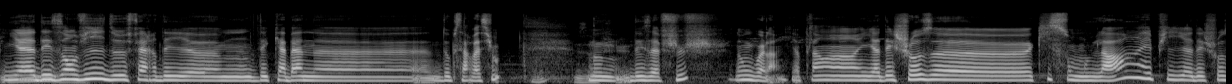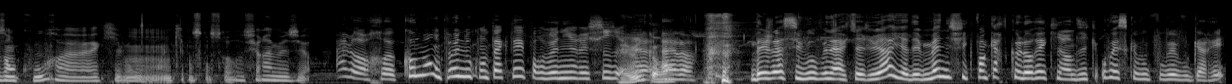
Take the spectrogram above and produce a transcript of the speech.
Il, y a des envies de faire des, des cabanes d'observation. Des affûts. Donc voilà, il y a plein, il y a des choses euh, qui sont là et puis il y a des choses en cours euh, qui, vont, qui vont se construire au fur et à mesure. Alors, euh, comment on peut nous contacter pour venir ici eh oui, comment alors, Déjà, si vous venez à Kirua, il y a des magnifiques pancartes colorées qui indiquent où est-ce que vous pouvez vous garer.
